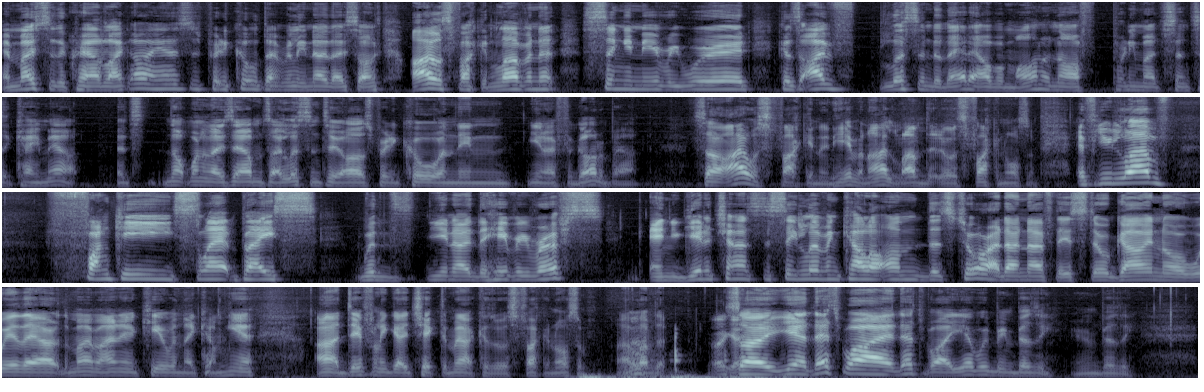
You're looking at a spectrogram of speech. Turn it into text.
and most of the crowd like, oh yeah, this is pretty cool. Don't really know those songs. I was fucking loving it, singing every word, because I've listened to that album on and off pretty much since it came out. It's not one of those albums I listened to. Oh, it was pretty cool, and then you know forgot about. So I was fucking in heaven. I loved it. It was fucking awesome. If you love funky slap bass with you know the heavy riffs and you get a chance to see Living Colour on this tour, I don't know if they're still going or where they are at the moment. I don't care when they come here. Uh, definitely go check them out because it was fucking awesome. I loved it. Okay. So yeah, that's why. That's why. Yeah, we've been busy. We've been busy,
